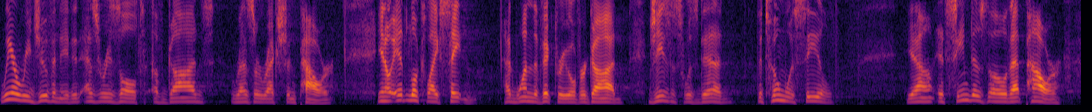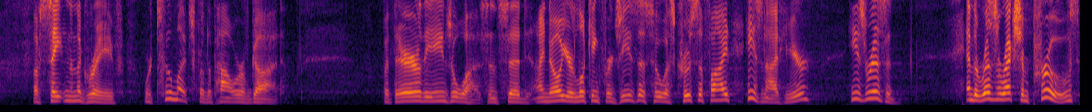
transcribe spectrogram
we are rejuvenated as a result of God's resurrection power. You know, it looked like Satan had won the victory over God. Jesus was dead. The tomb was sealed. Yeah, it seemed as though that power of Satan and the grave were too much for the power of God. But there the angel was and said, I know you're looking for Jesus who was crucified. He's not here, he's risen. And the resurrection proves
